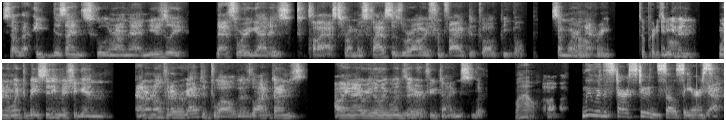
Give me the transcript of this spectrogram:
So that he designed the school around that, and usually that's where he got his class from. His classes were always from five to twelve people, somewhere in Oh. that range. So pretty And even when it went to Bay City, Michigan, I don't know if it ever got to twelve. It was a lot of times. Holly and I were the only ones there a few times, but wow. Uh, We were the star students those years. yeah,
